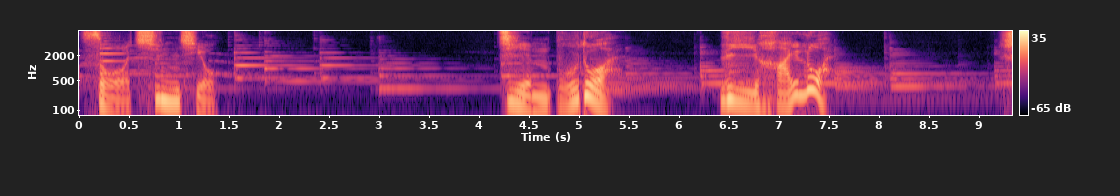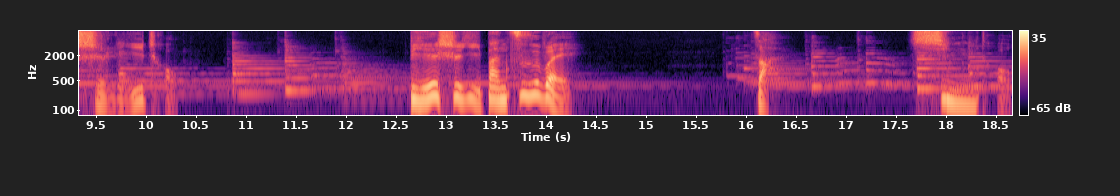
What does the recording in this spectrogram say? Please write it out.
锁清秋，剪不断，理还乱，是离愁。别是一般滋味，在。心头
